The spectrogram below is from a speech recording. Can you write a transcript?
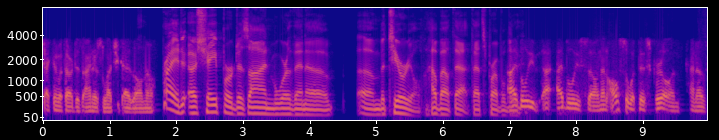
check in with our designers and let you guys all know. Probably a shape or design more than a, a material. How about that? That's probably. I believe I, I, believe so. And then also with this grill and kind of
